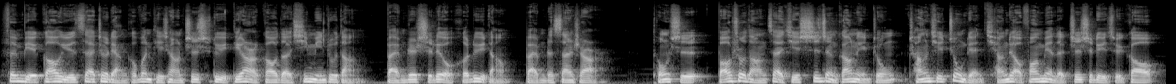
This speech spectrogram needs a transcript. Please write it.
分别高于在这两个问题上支持率第二高的新民主党百分之十六和绿党百分之三十二。同时，保守党在其施政纲领中长期重点强调方面的支持率最高。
